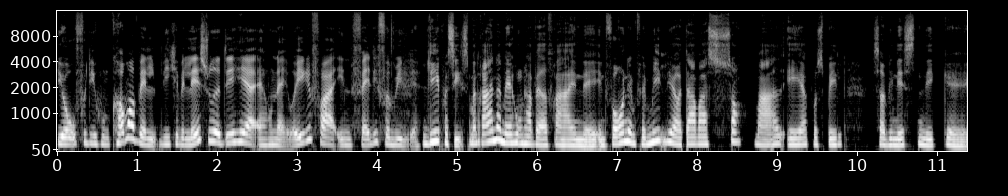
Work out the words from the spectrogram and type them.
Jo, fordi hun kommer vel, vi kan vel læse ud af det her, at hun er jo ikke fra en fattig familie. Lige præcis. Man regner med, at hun har været fra en, øh, en fornem familie, og der var så meget ære på spil, så vi næsten ikke uh,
